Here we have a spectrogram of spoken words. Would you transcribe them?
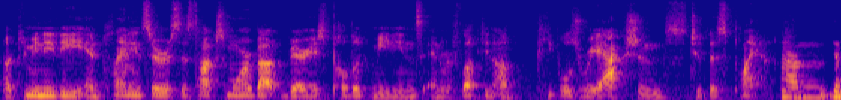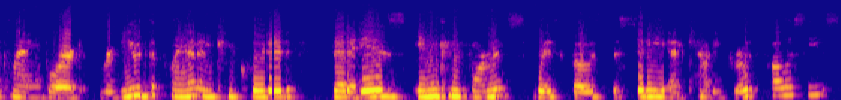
a community and planning services, talks more about various public meetings and reflecting on people's reactions to this plan. Um, the planning board reviewed the plan and concluded that it is in conformance with both the city and county growth policies.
